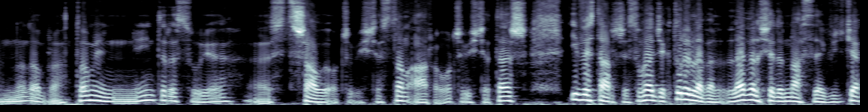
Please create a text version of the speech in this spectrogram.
No dobra, to mnie nie interesuje. E, Strzały oczywiście, Stone Arrow oczywiście też. I wystarczy. Słuchajcie, który level? Level 17, jak widzicie,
